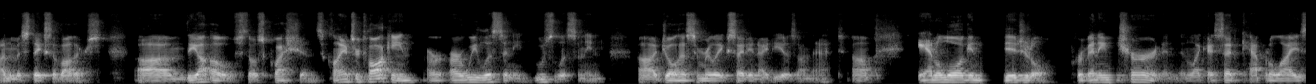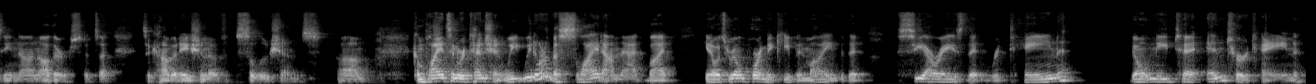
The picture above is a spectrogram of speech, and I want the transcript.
on the mistakes of others? Um, the uh-ohs, those questions. Clients are talking. Are, are we listening? Who's listening? Uh, Joel has some really exciting ideas on that. Um, analog and digital, preventing churn, and, and, like I said, capitalizing on others. It's a it's a combination of solutions. Um, compliance and retention. We we don't have a slide on that, but you know it's real important to keep in mind that CRAs that retain don't need to entertain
